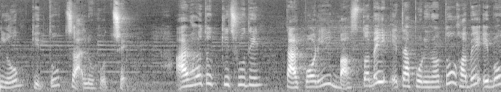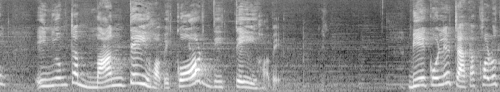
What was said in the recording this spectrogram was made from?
নিয়ম কিন্তু চালু হচ্ছে। আর হয়তো কিছুদিন তারপরেই বাস্তবেই এটা পরিণত হবে এবং এই নিয়মটা মানতেই হবে, কর দিতেই হবে। বিয়ে করলে টাকা খরচ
